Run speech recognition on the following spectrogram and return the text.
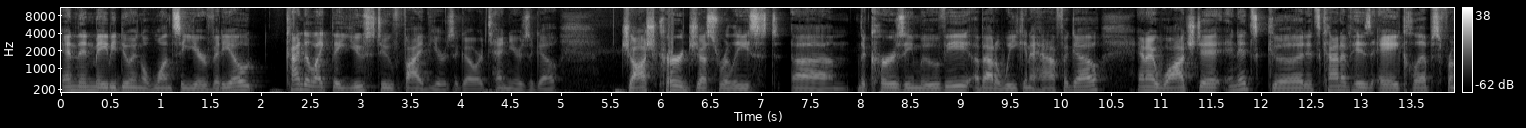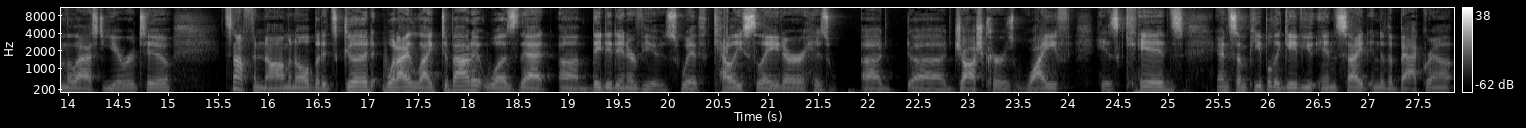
and then maybe doing a once a year video, kind of like they used to five years ago or 10 years ago. Josh Kerr just released um, the Kersey movie about a week and a half ago, and I watched it, and it's good. It's kind of his A clips from the last year or two. It's not phenomenal, but it's good. What I liked about it was that um, they did interviews with Kelly Slater, his uh, uh, Josh Kerr's wife, his kids, and some people that gave you insight into the background,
